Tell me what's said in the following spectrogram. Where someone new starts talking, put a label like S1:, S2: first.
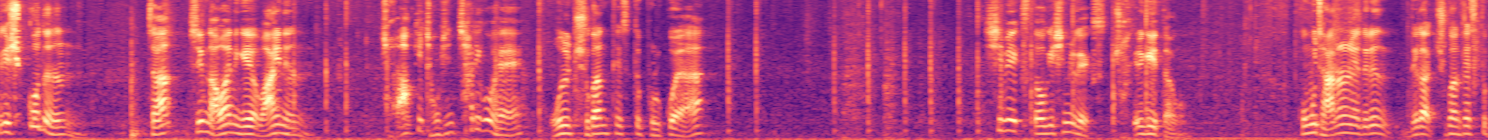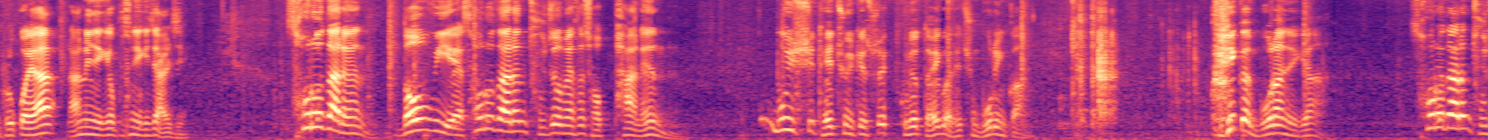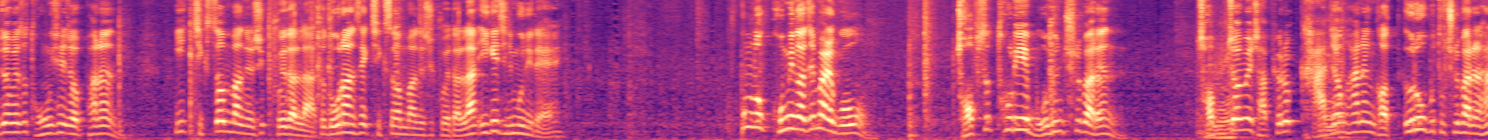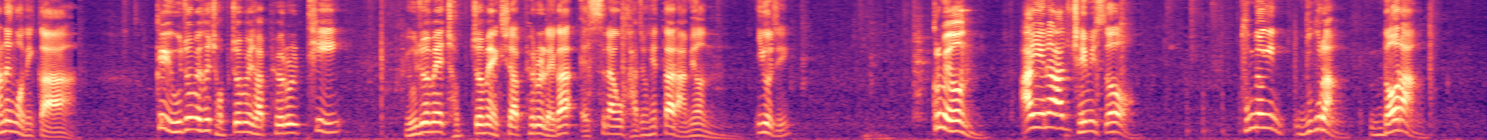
S1: 되게 쉽거든. 자, 지금 나와 있는 게 y는 정확히 정신 차리고 해. 오늘 주간 테스트 볼 거야. 12x 더하기 16x 쫙 이렇게 있다고. 공부 잘하는 애들은 내가 주간 테스트 볼 거야 라는 얘기가 무슨 얘기인지 알지? 서로 다른 너 위에 서로 다른 두 점에서 접하는 뭐이씨 대충 이렇게 쇠 그렸다 이거야 대충 모르니까 그러니까 뭐라는 얘기야 서로 다른 두 점에서 동시에 접하는 이 직선 방정식 구해달라. 저 노란색 직선 방정식 구해달라. 이게 질문이래. 그럼 너 고민하지 말고 접스토리의 모든 출발은 접점의 좌표를 가정하는 것으로부터 출발을 하는 거니까. 그 요점에서 접점의 좌표를 t 요점의 접점의 x 좌표를 내가 s라고 가정했다라면 이거지. 그러면 아 얘는 아주 재밌어. 분명히 누구랑 너랑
